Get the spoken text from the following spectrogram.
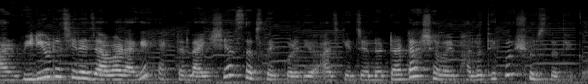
আর ভিডিওটা ছেড়ে যাওয়ার আগে একটা লাইক শেয়ার সাবস্ক্রাইব করে দিও। আজকের জন্য টাটা, সবাই ভালো থেকো, সুস্থ থেকো।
